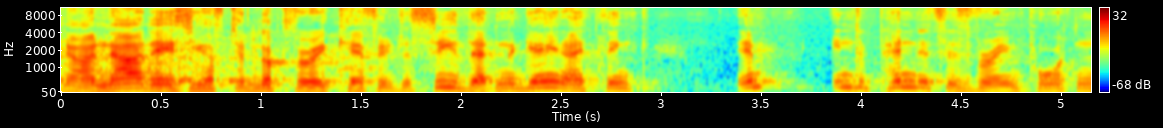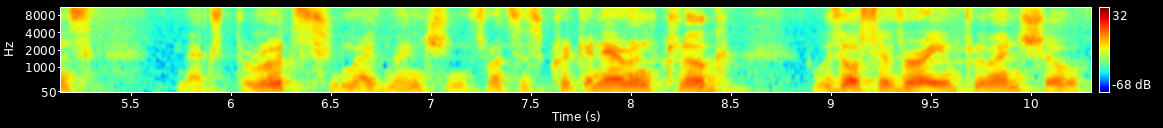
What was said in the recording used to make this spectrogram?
now, nowadays, you have to look very carefully to see that. And again, I think independence is very important. Max Perutz, whom I've mentioned, Francis Crick, and Aaron Klug, who was also very influential,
